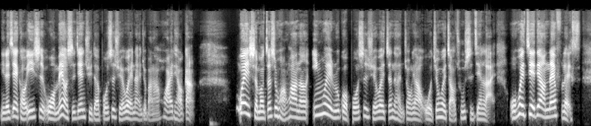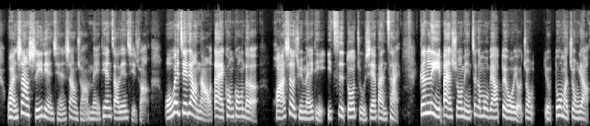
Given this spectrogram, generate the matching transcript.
你的借口一是我没有时间取得博士学位，那你就把它画一条杠。为什么这是谎话呢？因为如果博士学位真的很重要，我就会找出时间来。我会戒掉 Netflix，晚上十一点前上床，每天早点起床。我会戒掉脑袋空空的滑社群媒体，一次多煮些饭菜，跟另一半说明这个目标对我有重有多么重要，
